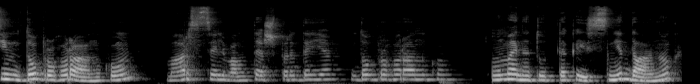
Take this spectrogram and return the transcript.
Всім доброго ранку. Марсель вам теж передає доброго ранку. У мене тут такий сніданок.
